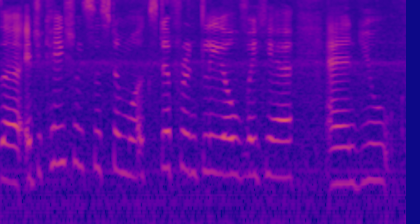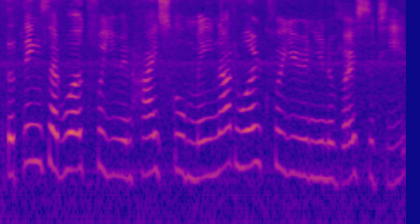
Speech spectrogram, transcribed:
the education system works differently over here, and you the things that work for you in high school may not work for you in university,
